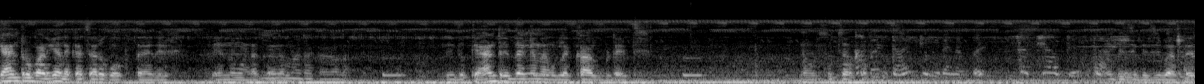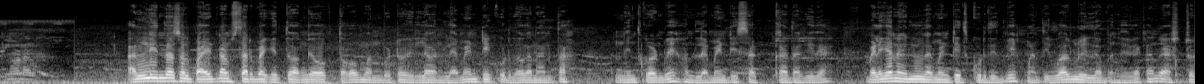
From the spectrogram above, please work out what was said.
ಕ್ಯಾಂಟ್ರ್ ಬಾಡಿಗೆ ಲೆಕ್ಕಾಚಾರಕ್ಕೆ ಹೋಗ್ತಾ ಇದೀವಿ ಏನು ಮಾಡೋಕ್ಕಾಗಲ್ಲ. ಮಾಡೋಕ್ಕಾಗಲ್ಲ. ಇದು ಕ್ಯಾಂಟ್ರ್ ಇದ್ದಂಗೆ ನಮ್ಗೆ ಲೆಕ್ಕ ಆಗ್ಬಿಟ್ಟೈತಿ ನಾವು ಸ್ವಿಚ್ ಆಫ್ ಬಿಜಿ ಬಿಜಿ ಬರ್ತೈತಿ ನೋಡೋಣ. ಅಲ್ಲಿಂದ ಸ್ವಲ್ಪ ಐಟಮ್ಸ್ ತರಬೇಕಿತ್ತು ಹಂಗೆ ಹೋಗಿ ತೊಗೊಂಬಂದ್ಬಿಟ್ಟು ಇಲ್ಲೇ ಒಂದು ಲೆಮನ್ ಟೀ ಕುಡ್ದೋಗೋಣ ಅಂತ ನಿಂತ್ಕೊಂಡ್ವಿ. ಒಂದು ಲೆಮನ್ ಟೀ ಸಕ್ಕತ್ತಾಗಿದೆ ಬೆಳಗ್ಗೆನೂ ಇಲ್ಲಿ ಲೆಮನ್ ಟೀ ಕುಡ್ದಿದ್ವಿ ಮತ್ತು ಇವಾಗಲೂ ಇಲ್ಲೇ ಬಂದಿದ್ವಿ. ಯಾಕಂದರೆ ಅಷ್ಟು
